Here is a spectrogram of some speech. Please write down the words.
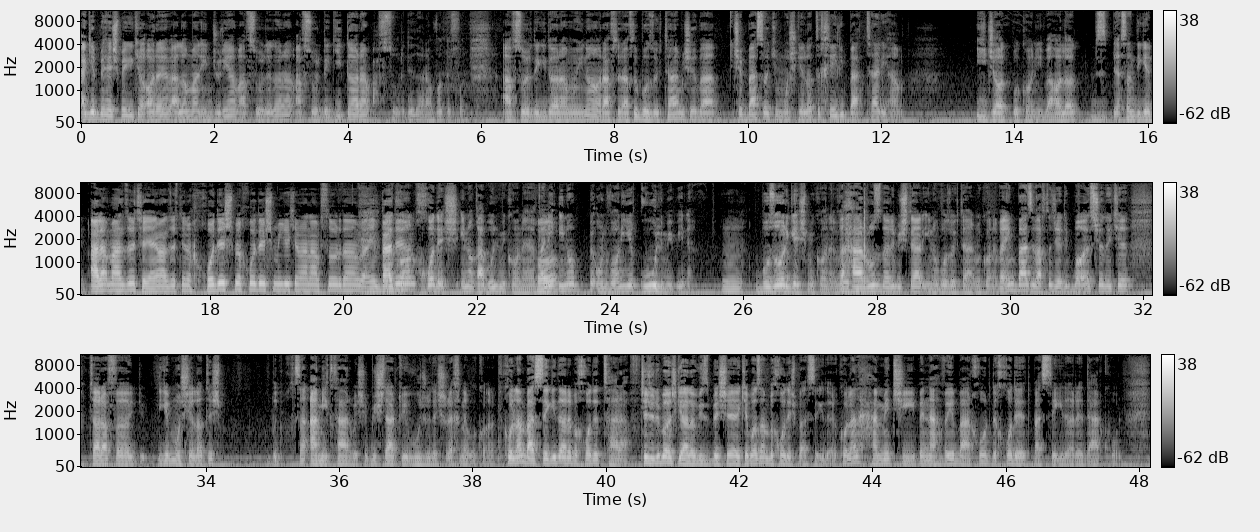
اگه بهش بگی که آره الان من اینجوری هم افسرده دارم افسردگی دارم. افسرده دارم؟ What the fuck افسردگی دارم و اینا رفته رفته بزرگتر میشه و چه بسا که مشکلات خیلی بدتری هم ایجاد بکنی و حالا اصلا دیگه الان منظور چه یعنی منظور اینه خودش به خودش میگه که من افسردم و این بده خودش اینو قبول می‌کنه خب. ولی اینو به عنوان یه قول می‌بینه. بزرگش می‌کنه و هر روز داره بیشتر اینو بزرگتر می‌کنه و این بعضی وقتا جدی باعث شده که طرف دیگه مشکلاتش مثلا عمیق تر بشه بیشتر توی وجودش رخنه بکنه. کلا بستگی داره به خود طرف. چجوری باش گلاویز بشه که بازم به خودش بستگی داره؟ کلا همه چی به نحوه برخورد خودت بستگی داره در کل.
